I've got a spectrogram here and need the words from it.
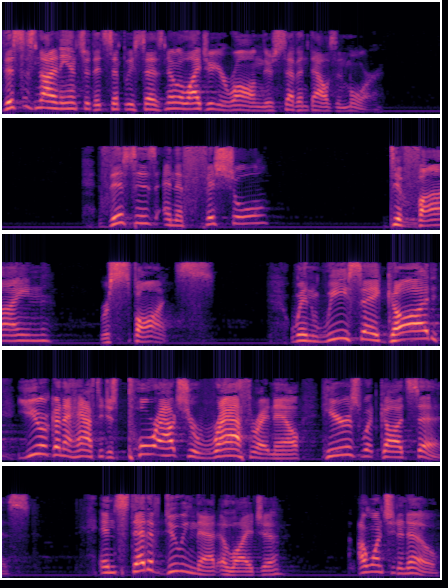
This is not an answer that simply says, No, Elijah, you're wrong. There's 7,000 more. This is an official, divine response. When we say, God, you're going to have to just pour out your wrath right now, here's what God says. Instead of doing that, Elijah, I want you to know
